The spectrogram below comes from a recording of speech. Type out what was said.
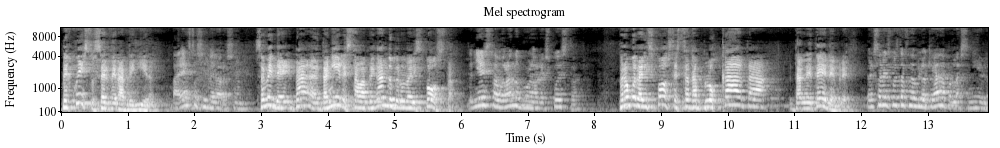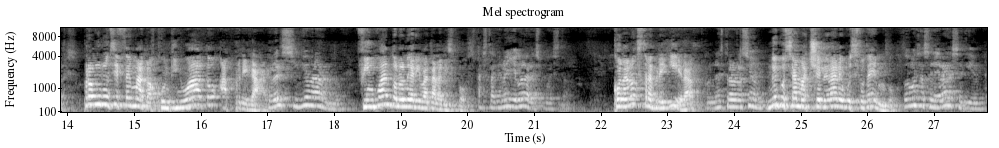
Per questo serve la preghiera. Sirve la oración. Sapete, Da- Daniele stava pregando per una risposta, Daniel está orando por una respuesta. Però quella risposta è stata bloccata dalle tenebre. Pero esa respuesta fue bloqueada por las tinieblas. Però lui non si è fermato, ha continuato a Pero pregare él siguió orando fin quando non è arrivata la risposta. hasta que no llegó la respuesta. Con la nostra preghiera oración noi possiamo accelerare questo tempo tiempo.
